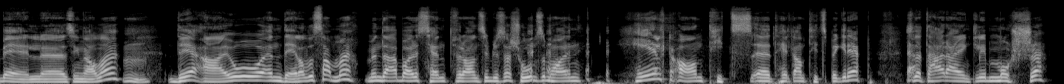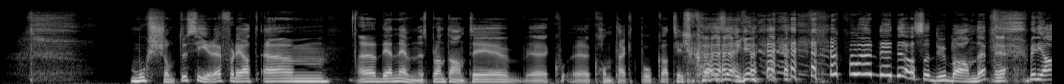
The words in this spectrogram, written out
BL-signalet, det er jo en del av det samme, men det er bare sendt fra en sivilisasjon som har en helt tids, et helt annet tidsbegrep. Så dette her er egentlig morse. Morsomt du sier det, fordi at eh, det nevnes annet i eh, eh, kontaktboka til Carl Sagen. det, det, altså, du ba om det. Men ja,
